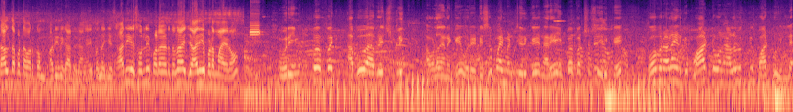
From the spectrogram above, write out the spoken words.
தாழ்த்தப்பட்ட வர்க்கம் அப்படின்னு காட்டுறாங்க இப்போ இந்த ஜாதியை சொல்லி படம் எடுத்தோம்னா ஜாதிய படம் ஆயிரும் ஒரு இம்பர்ஃபெக்ட் அபவ் ஆவரேஜ் ஃபிளிக் அவ்வளோதான் எனக்கு. ஒரு டிசப்பாயின்மெண்ட்ஸ் இருக்குது நிறைய இம்பர்ஃபெக்ஷன்ஸ் இருக்குது ஓவராலாக எனக்கு பாட்டு ஒன் அளவுக்கு பாட்டும் இல்லை.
